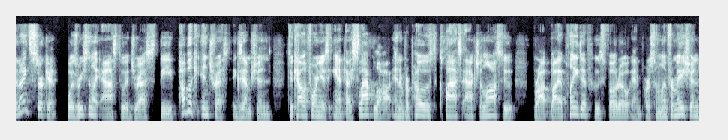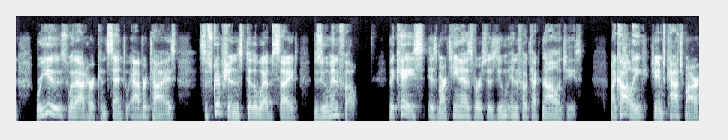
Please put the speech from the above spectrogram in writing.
The Ninth Circuit was recently asked to address the public interest exemption to California's anti SLAPP law in a proposed class action lawsuit brought by a plaintiff whose photo and personal information were used without her consent to advertise subscriptions to the website ZoomInfo. The case is Martinez versus ZoomInfo Technologies. My colleague, James Kachmar,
